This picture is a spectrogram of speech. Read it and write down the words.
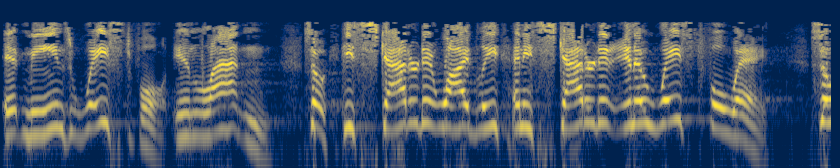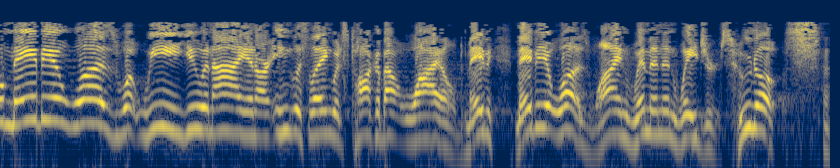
It means wasteful in Latin. So he scattered it widely and he scattered it in a wasteful way. So maybe it was what we, you and I in our English language talk about wild. Maybe, maybe it was wine, women, and wagers. Who knows?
